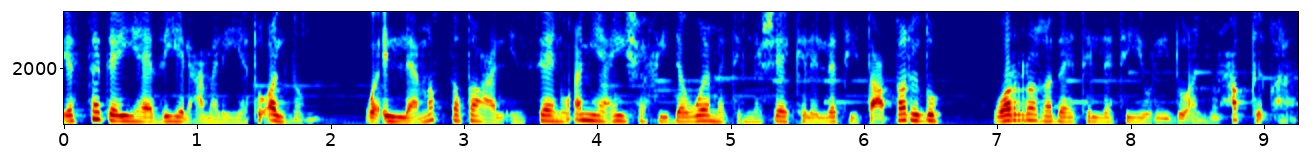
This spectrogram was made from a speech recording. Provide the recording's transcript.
يستدعي هذه العملية أيضا. وإلا ما استطاع الإنسان أن يعيش في دوامة المشاكل التي تعترضه والرغبات التي يريد أن يحققها.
